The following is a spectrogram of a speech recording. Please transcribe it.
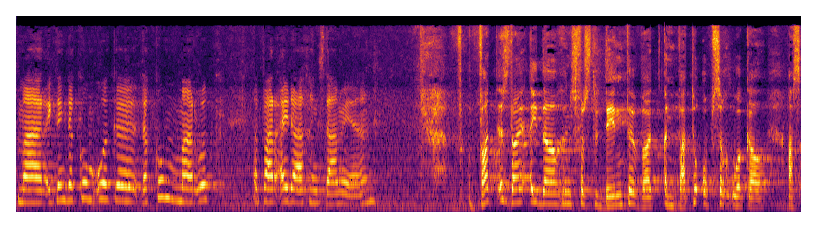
maar ek dink daar kom ook 'n daar kom maar ook 'n paar uitdagings daarmee. Wat is daai uitdagings vir studente wat in watter opsig ook al as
